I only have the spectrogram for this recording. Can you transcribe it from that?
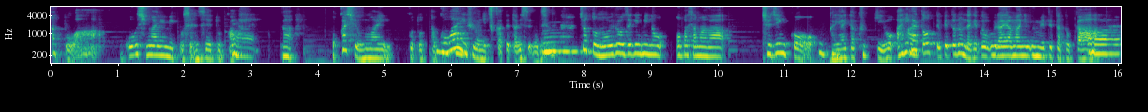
あとは大島由美子先生とかがお菓子をうまいこと怖い風に使ってたりするんですよ、ちょっとノイローゼ気味のおば様が主人公が焼いたクッキーをありがとうって受け取るんだけど、裏山に埋めてたとか。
